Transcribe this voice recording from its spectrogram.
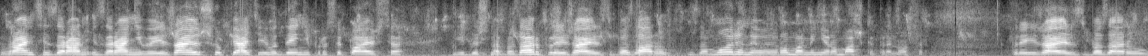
Вранці зарані, зарані виїжджаєш о 5 годині, просипаєшся, їдеш на базар, приїжджаєш з базару заморений. Рома мені ромашки приносить. Приїжджаєш з базару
